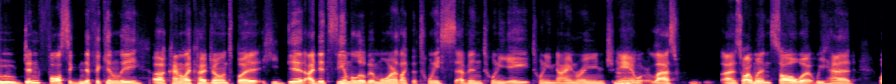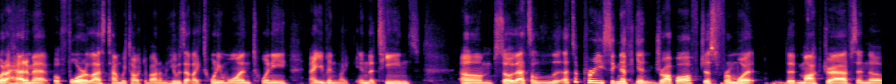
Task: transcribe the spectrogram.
who didn't fall significantly, uh, kind of like Kai Jones, but he did. I did see him a little bit more like the 27, 28, 29 range, and last, uh, so I went and saw what we had. What I had him at before last time we talked about him, he was at like 21, 20, not even like in the teens. Um, so that's a that's a pretty significant drop off just from what the mock drafts and the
